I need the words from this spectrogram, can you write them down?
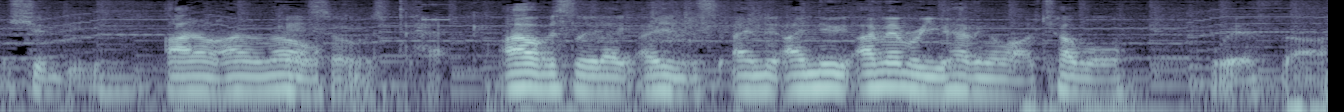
It should be. I don't. I don't know. Okay, so it was Peck. I obviously like. I didn't. I knew. I knew. I remember you having a lot of trouble with. Uh,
